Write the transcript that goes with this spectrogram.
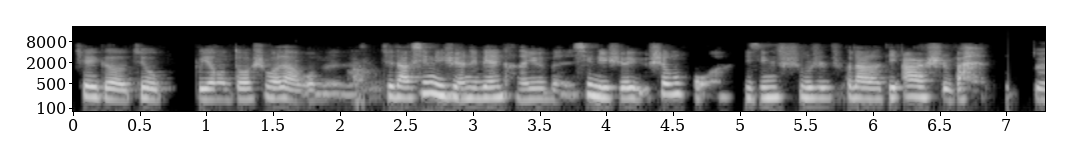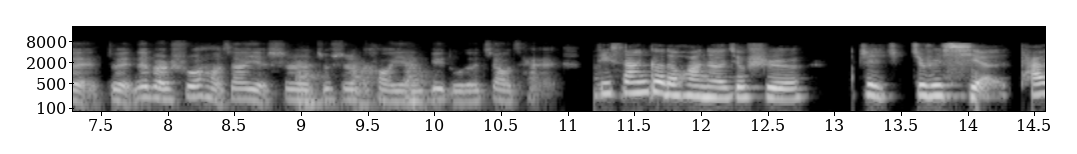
这个就。不用多说了，我们知道心理学那边可能有本《心理学与生活》，已经是不是出到了第二十版？对对，那本书好像也是就是考研必读的教材。第三个的话呢，就是这就是写它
